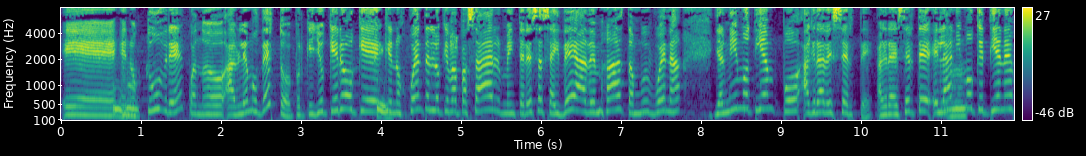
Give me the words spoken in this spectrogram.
eh, en octubre, cuando hablemos de esto, porque yo quiero que, que nos cuenten lo que va a pasar. Me interesa esa idea, además, está muy buena. Y al mismo tiempo, agradecerte, agradecerte el ánimo que tienes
